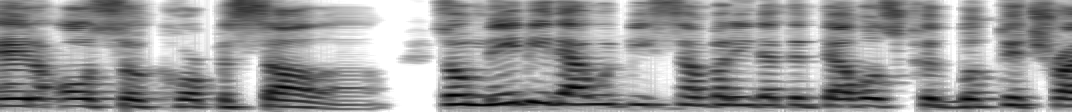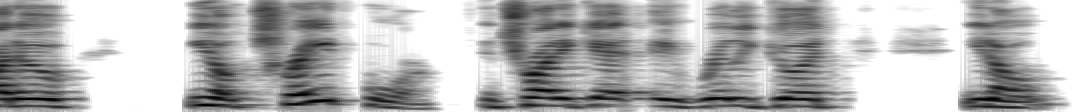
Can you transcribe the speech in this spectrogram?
and also Korpisalo. So maybe that would be somebody that the Devils could look to try to, you know, trade for and try to get a really good, you know,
